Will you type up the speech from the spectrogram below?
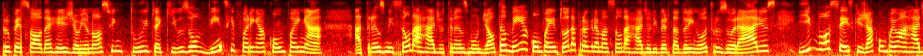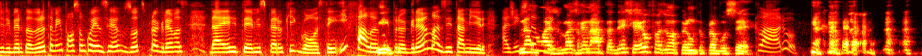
para o pessoal da região. E o nosso intuito é que os ouvintes que forem acompanhar a transmissão da Rádio Transmundial também acompanhem toda a programação da Rádio Libertadora em outros horários. E vocês que já acompanham a Rádio Libertadora também possam conhecer os outros programas da RTM. Espero que gostem. E falando Sim. em programas, Itamir, a gente. Não, também... mas, mas Renata, deixa eu fazer uma pergunta para você. Claro.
